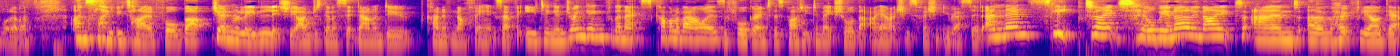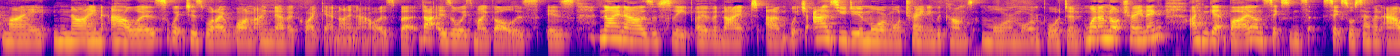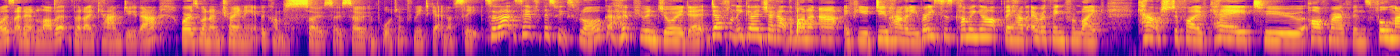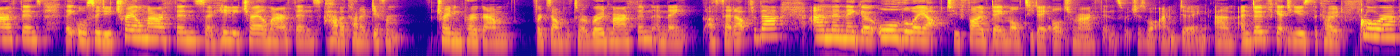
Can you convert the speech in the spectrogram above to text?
whatever I'm slightly tired for, but generally, literally, I'm just going to sit down and do kind of nothing except for eating and drinking for the next couple of hours before going to this party to make sure that I am actually sufficiently rested and then sleep. Tonight, it will be an early night, and um, hopefully, I'll get my nine hours, which is what I want. I never quite get nine hours, but that is always my goal is, is nine hours of sleep overnight, um, which as you do more and more training becomes more and more important. When I'm not training, I can get by on six and six or seven hours. I don't love it, but I can do that. Whereas when I'm training, it becomes so, so, so important for me to get enough sleep. So that's it for this week's vlog. I hope you enjoyed it. Definitely go and check out the Runna app if you do have any races coming up. They have everything from like couch to 5K to half marathons, full marathons. They also do trail marathons, so hilly trail marathons have a kind of different training program for example, to a road marathon, and they are set up for that. And then they go all the way up to five day, multi day ultra marathons, which is what I'm doing. Um, and don't forget to use the code FLORA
